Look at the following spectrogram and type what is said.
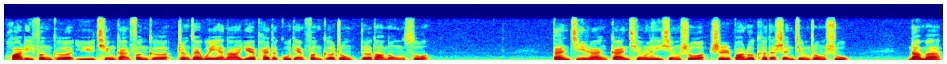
华丽风格与情感风格正在维也纳乐派的古典风格中得到浓缩。但既然感情类型说是巴洛克的神经中枢，那么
